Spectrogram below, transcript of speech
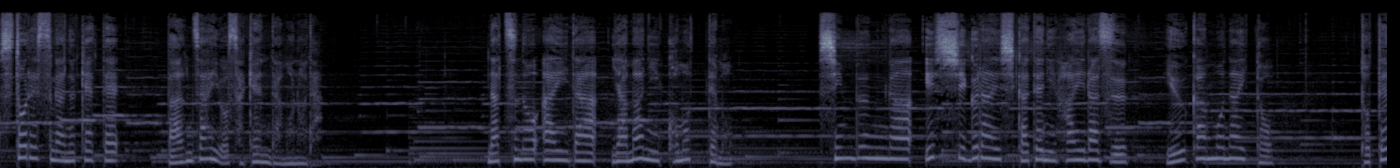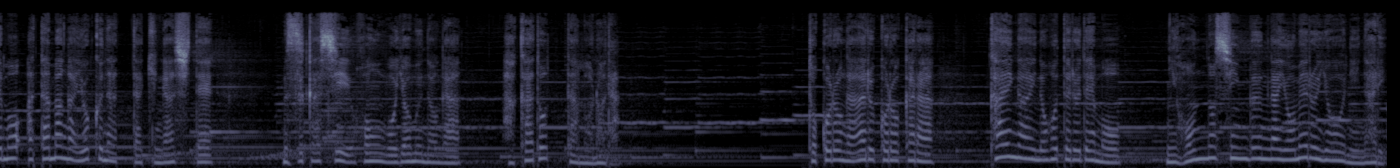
ストレスが抜けて万歳を叫んだものだ夏の間山にこもっても新聞が一紙ぐらいしか手に入らず勇敢もないととても頭が良くなった気がして難しい本を読むのがはかどったものだ。ところがある頃から海外のホテルでも日本の新聞が読めるようになり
